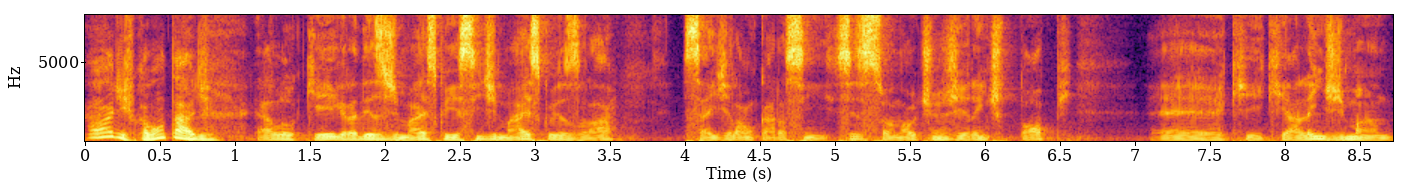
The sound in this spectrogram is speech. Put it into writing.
Pode, fica à vontade. É, aloquei, agradeço demais, conheci demais coisas lá. Saí de lá um cara assim, sensacional, tinha um gerente top. É, que, que além de mandar,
